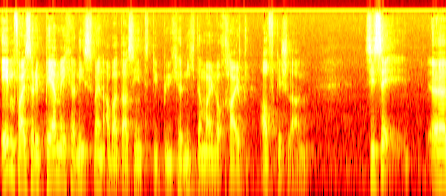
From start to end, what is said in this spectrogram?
ebenfalls Repair-Mechanismen, aber da sind die Bücher nicht einmal noch halb aufgeschlagen. Sie, äh,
